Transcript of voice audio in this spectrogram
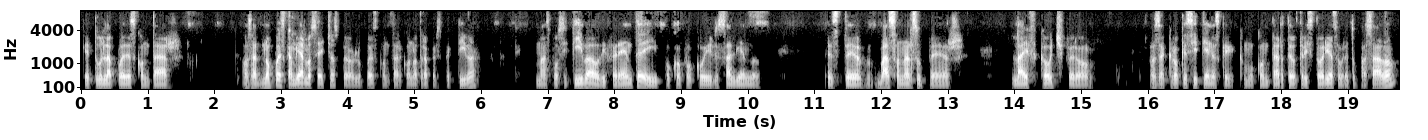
que tú la puedes contar. O sea, no puedes cambiar los hechos, pero lo puedes contar con otra perspectiva, más positiva o diferente y poco a poco ir saliendo. Este, va a sonar súper life coach, pero, o sea, creo que sí tienes que como contarte otra historia sobre tu pasado,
